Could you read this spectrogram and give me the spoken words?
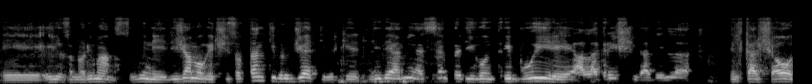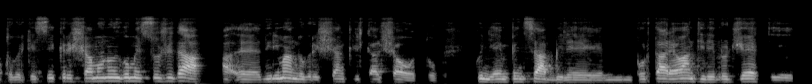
e, e io sono rimasto. Quindi diciamo che ci sono tanti progetti perché l'idea mia è sempre di contribuire alla crescita del, del calcio a 8, perché se cresciamo noi come società, eh, di rimando cresce anche il calcio a 8. Quindi è impensabile portare avanti dei progetti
